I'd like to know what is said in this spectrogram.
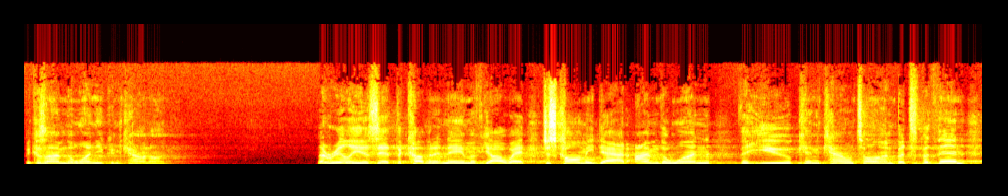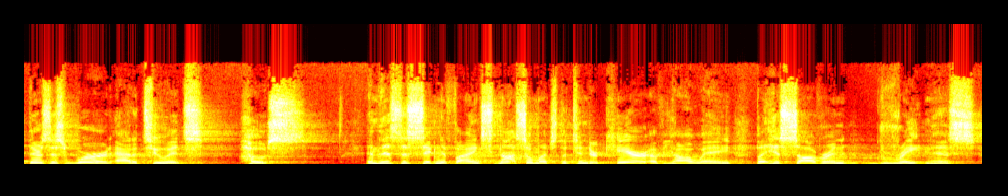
because I'm the one you can count on. That really is it, the covenant name of Yahweh. Just call me dad. I'm the one that you can count on. But, but then there's this word added to it, hosts. And this is signifying not so much the tender care of Yahweh, but his sovereign greatness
